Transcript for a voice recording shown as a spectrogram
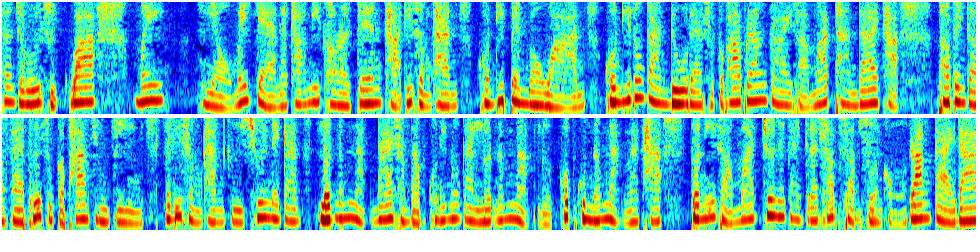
ท่านจะรู้สึกว่าไม่ เหี่ยวไม่แก่นะคะ มีคอลลาเจนค่ะที่สำคัญ คนที่เป็นเบาหวาน คนที่ต้องการดูแลสุขภาพร่างกายสามารถทานได้ค่ะ เพราะเป็นกาแฟเพื่อสุขภาพจริง ๆ และที่สำคัญคือช่วยในการลดน้ำหนักได้สำหรับคนที่ต้องการลดน้ำหนัก หรือควบคุมน้ำหนักนะคะ ตัวนี้สามารถช่วยในการกระชับสัดส่วนของร่างกายได้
